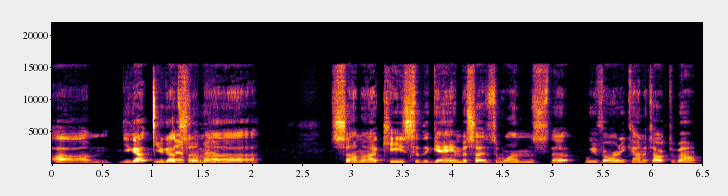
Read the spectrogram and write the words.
um, you got you got some uh, some uh, keys to the game besides the ones that we've already kind of talked about.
